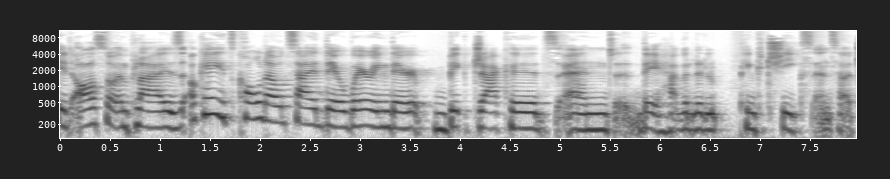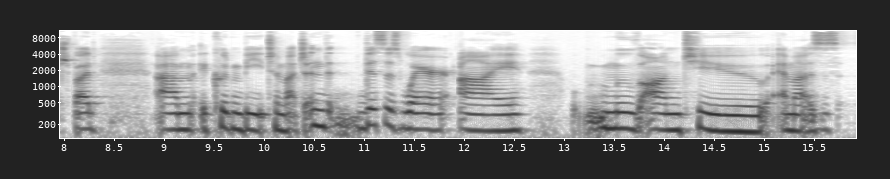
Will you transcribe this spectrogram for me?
it also implies okay it's cold outside they're wearing their big jackets and they have a little pink cheeks and such but um, it couldn't be too much. And th- this is where i move on to Emma's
